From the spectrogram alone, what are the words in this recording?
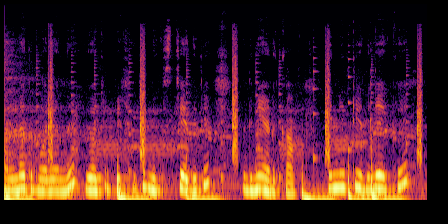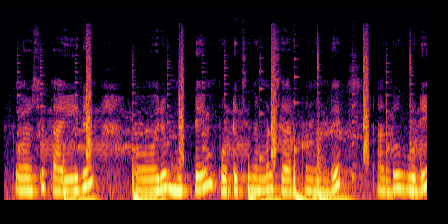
നല്ലതുപോലെ ഒന്ന് യോജിപ്പിച്ചിട്ട് മിക്സ് ചെയ്തിട്ട് ഇതിനെ എടുക്കാം. എന്നിട്ട് ഇതിലേക്ക് കുറച്ച് തൈരും ഒരു മുട്ടയും പൊട്ടിച്ച് നമ്മൾ ചേർക്കുന്നുണ്ട്. അതുകൂടി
